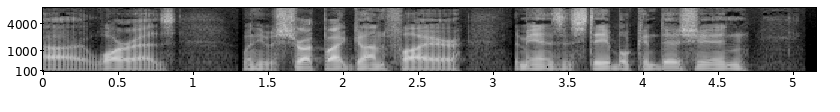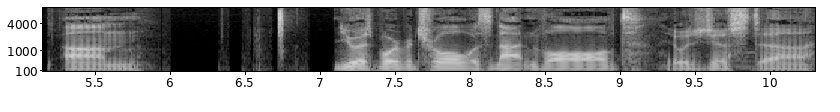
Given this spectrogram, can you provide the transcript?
uh, Juarez when he was struck by gunfire. The man is in stable condition. Um, U.S. Border Patrol was not involved. It was just uh,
